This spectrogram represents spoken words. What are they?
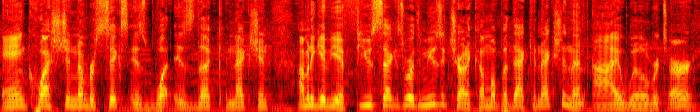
And question number six is what is the connection? I'm going to give you a few seconds worth of music, try to come up with that connection, then I will return.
